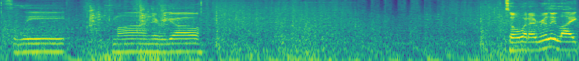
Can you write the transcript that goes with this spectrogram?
Hopefully, come on, there we go. So what I really like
